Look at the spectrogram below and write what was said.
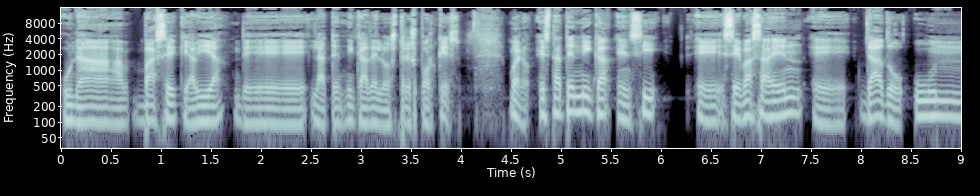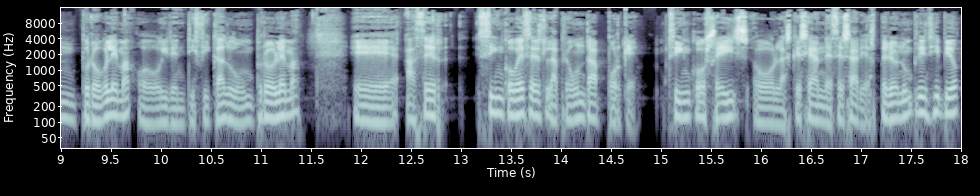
una base que había de la técnica de los tres porqués. Bueno, esta técnica en sí eh, se basa en, dado un problema o identificado un problema, hacer cinco veces la pregunta ¿por qué? Cinco, seis o las que sean necesarias. Pero en un principio,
